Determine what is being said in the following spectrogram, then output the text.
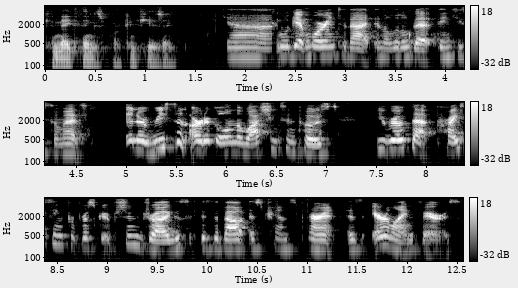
can make things more confusing. Yeah, we'll get more into that in a little bit. Thank you so much. In a recent article in the Washington Post, you wrote that pricing for prescription drugs is about as transparent as airline fares.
